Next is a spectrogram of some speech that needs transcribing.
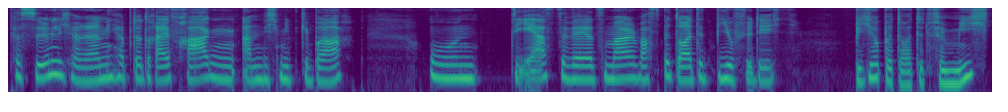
Persönlicheren. Ich habe da drei Fragen an dich mitgebracht. Und die erste wäre jetzt mal, was bedeutet Bio für dich? Bio bedeutet für mich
